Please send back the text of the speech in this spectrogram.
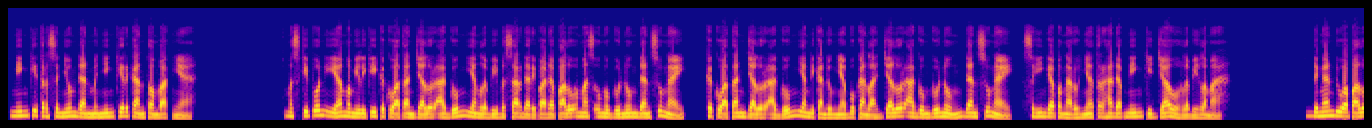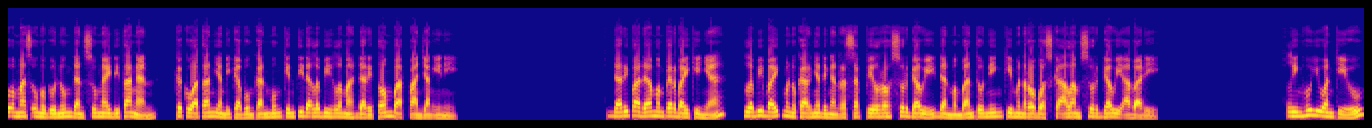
Ningki tersenyum dan menyingkirkan tombaknya. Meskipun ia memiliki kekuatan jalur agung yang lebih besar daripada palu emas ungu gunung dan sungai, kekuatan jalur agung yang dikandungnya bukanlah jalur agung gunung dan sungai, sehingga pengaruhnya terhadap Ningki jauh lebih lemah. Dengan dua palu emas ungu gunung dan sungai di tangan, kekuatan yang digabungkan mungkin tidak lebih lemah dari tombak panjang ini. Daripada memperbaikinya, lebih baik menukarnya dengan resep pil roh surgawi dan membantu Ningki menerobos ke alam surgawi abadi. Ling Hu Yuan Qiu,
